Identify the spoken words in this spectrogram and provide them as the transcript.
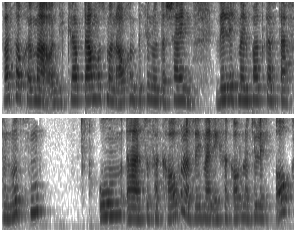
was auch immer. Und ich glaube, da muss man auch ein bisschen unterscheiden. Will ich meinen Podcast dafür nutzen, um äh, zu verkaufen. Also ich meine, ich verkaufe natürlich auch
